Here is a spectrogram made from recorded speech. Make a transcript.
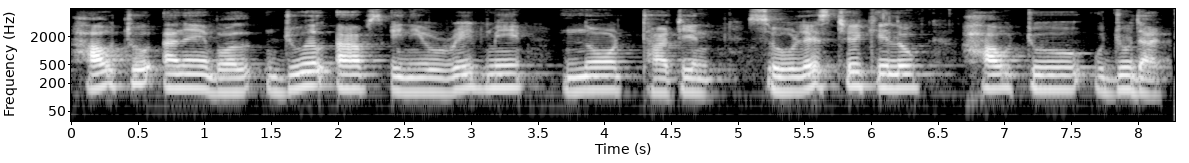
how to enable dual apps in your Redmi Note 13. So let's take a look how to do that.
